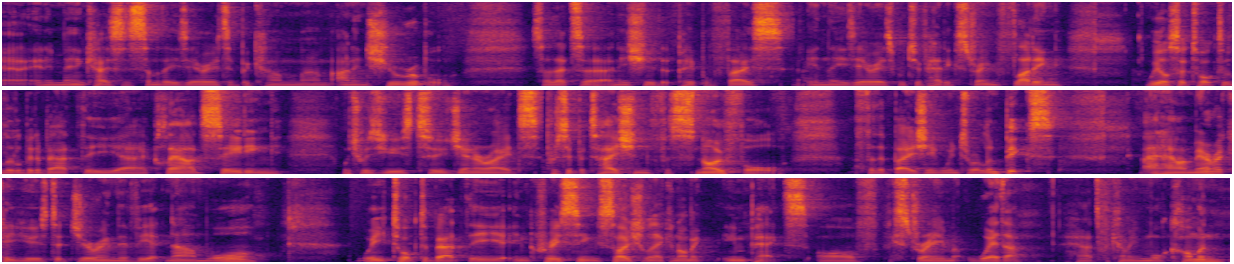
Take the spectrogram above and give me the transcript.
And in many cases, some of these areas have become um, uninsurable. So that's a, an issue that people face in these areas which have had extreme flooding. We also talked a little bit about the uh, cloud seeding, which was used to generate precipitation for snowfall for the Beijing Winter Olympics, and how America used it during the Vietnam War. We talked about the increasing social and economic impacts of extreme weather, how it's becoming more common,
